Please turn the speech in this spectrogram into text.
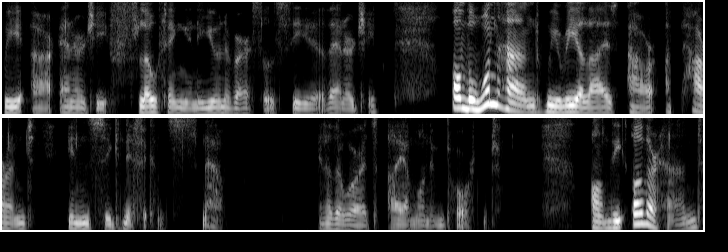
we are energy floating in a universal sea of energy, on the one hand, we realize our apparent insignificance now. In other words, I am unimportant. On the other hand,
